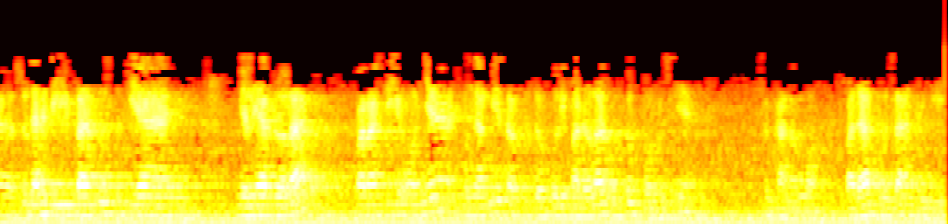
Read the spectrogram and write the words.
uh, sudah dibantu sekian miliar dolar, para CEO-nya mengambil 125 dolar untuk bonusnya. Subhanallah. Padahal perusahaan rugi.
